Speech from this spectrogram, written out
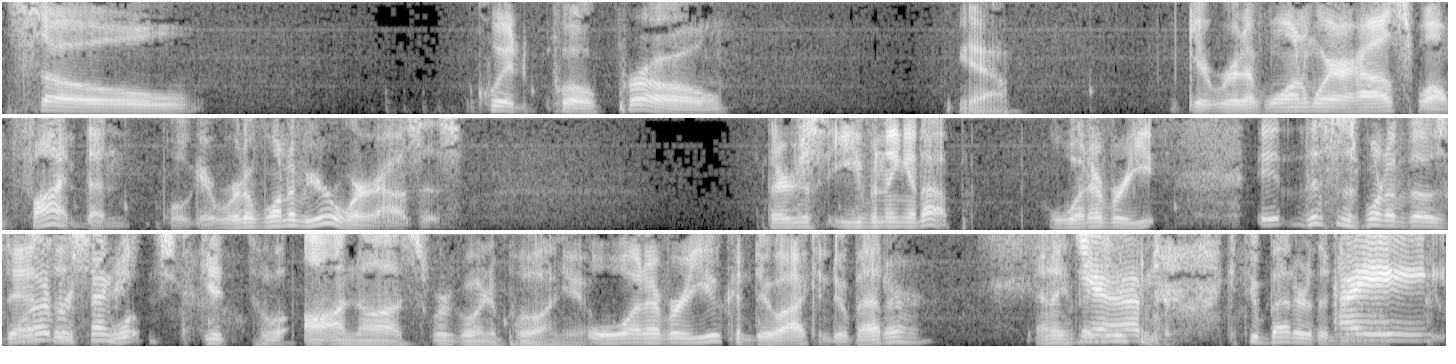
So, quid quo pro, Yeah. get rid of one warehouse. Well, fine, then we'll get rid of one of your warehouses. They're just evening it up. Whatever you. It, this is one of those dances. Whatever sanctions you get to, on us, we're going to put on you. whatever you can do, I can do better. Anything you Yeah. can do, I can do better than you. I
